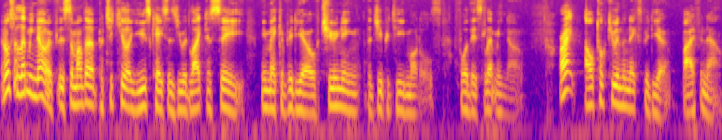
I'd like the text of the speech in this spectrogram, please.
And also let me know if there's some other particular use cases you would like to see me make a video of tuning the GPT models for this, let me know. All right, I'll talk to you in the next video. Bye for now.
